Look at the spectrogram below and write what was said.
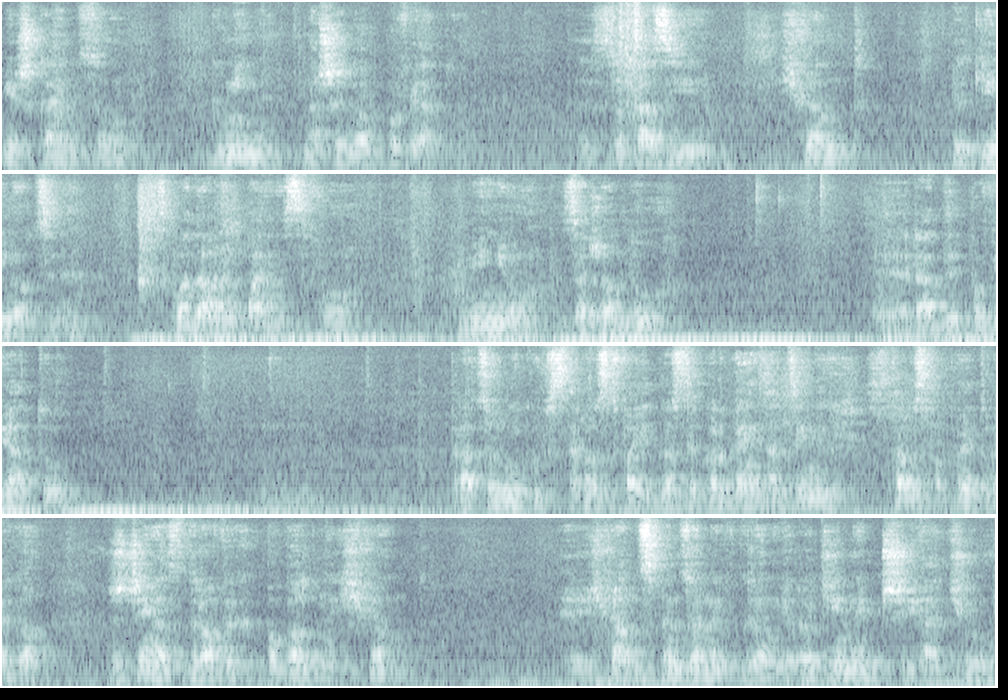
mieszkańcom gmin naszego powiatu. Z okazji świąt Wielkiej Nocy składamy Państwu w imieniu zarządu y, Rady Powiatu, mm, pracowników starostwa, jednostek organizacyjnych starostwa powiatowego życzenia zdrowych, pogodnych świąt. Świąt spędzonych w gronie rodziny, przyjaciół,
